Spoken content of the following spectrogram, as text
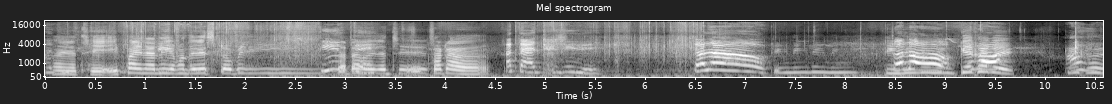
হয়ে গেছে ফাইনালি আমাদের স্ট্রবেরি কাটা হয়ে গেছে। কাটা? ঠিক চলো টিং টিং টিং টিং টিং টিং টিং। কে খাবে? কে খাবে?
